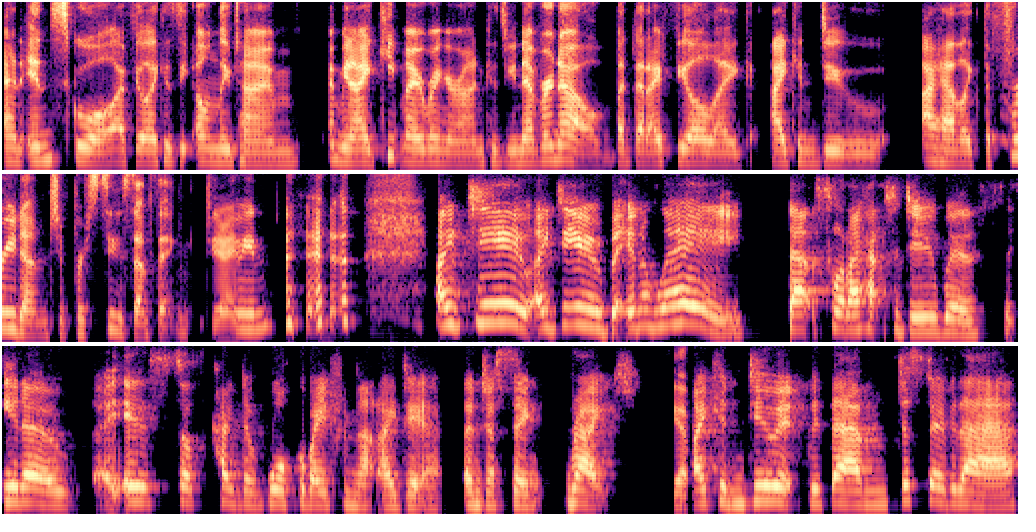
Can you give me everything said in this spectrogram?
and in school, I feel like is the only time. I mean, I keep my ringer on because you never know, but that I feel like I can do I have like the freedom to pursue something. Do you know what I mean? I do, I do. But in a way, that's what I had to do with, you know, is just kind of walk away from that idea and just think, right, yep. I can do it with them just over there.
